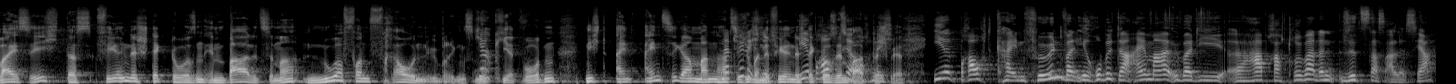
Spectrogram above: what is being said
weiß ich, dass fehlende Steckdosen im Badezimmer nur von Frauen übrigens Ja. mokiert wurden. Nicht ein einziger Mann hat sich Natürlich über eine nicht. fehlende Ihr Steckdose im ja Bad nicht. beschwert. Ihr braucht keinen Föhn, weil ihr rubbelt da einmal über die äh, Haarpracht drüber, dann sitzt das alles, ja.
